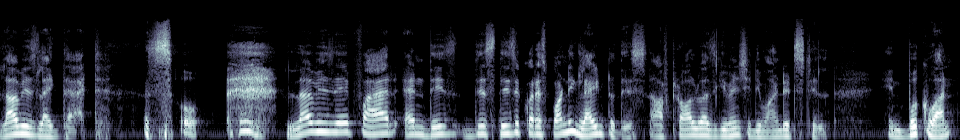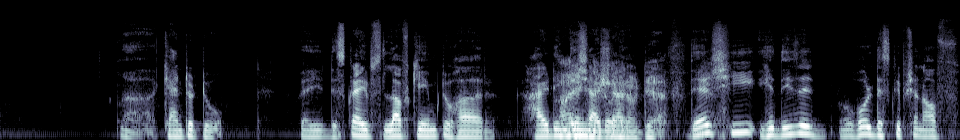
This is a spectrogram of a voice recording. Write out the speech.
Love is like that. so, love is a fire, and this, this, is a corresponding line to this. After all was given, she demanded still. In book one, uh, Canto 2, where he describes love came to her, hiding, hiding the shadow, the shadow death. There she, he, this is a whole description of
